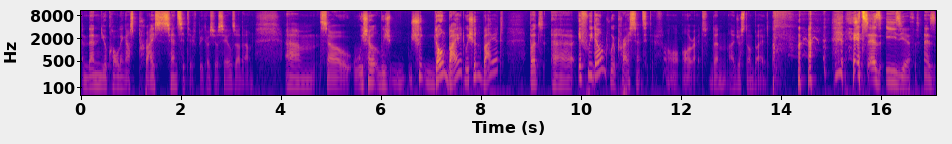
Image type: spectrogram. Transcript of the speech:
and then you're calling us price sensitive because your sales are down. Um, so we should we sh should don't buy it. We shouldn't buy it. But uh, if we don't, we're price sensitive. all right, then I just don't buy it. it's as easy as, as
